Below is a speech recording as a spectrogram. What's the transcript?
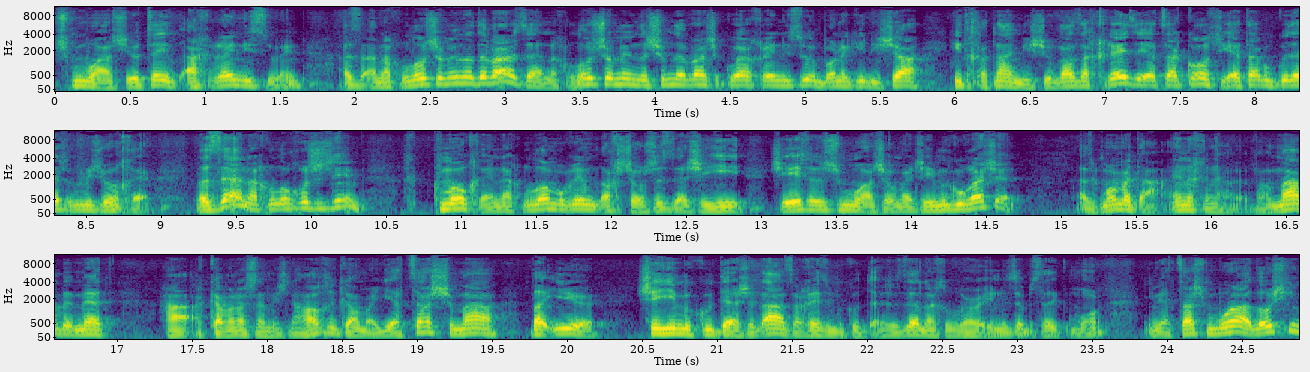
שמועה שיוצא אחרי נישואין, אז אנחנו לא שומעים לדבר הזה, אנחנו לא שומעים לשום דבר שקורה אחרי נישואין. בוא נגיד אישה התחתנה עם מישהו, ואז אחרי זה יצא קול שהיא הייתה מקודשת למישהו אחר. לזה אנחנו לא חוששים. כמו כן, אנחנו לא אמורים לחשוש לזה שהיא, שיש איזו שמועה שאומרת שהיא מגורשת. אז כמו אומרת, אין נראה. אבל מה באמת הכוונה של המשנה? האחרי כמה, יצא שמה בעיר שהיא מקודשת, אז אחרי זה מקודשת, זה אנחנו כבר ראינו, זה בסדר גמור. אם יצאה שמועה, לא שהיא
